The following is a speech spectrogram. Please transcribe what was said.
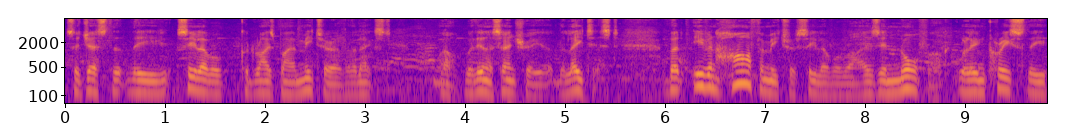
suggest that the sea level could rise by a metre over the next well, within a century at the latest. But even half a metre of sea level rise in Norfolk will increase the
